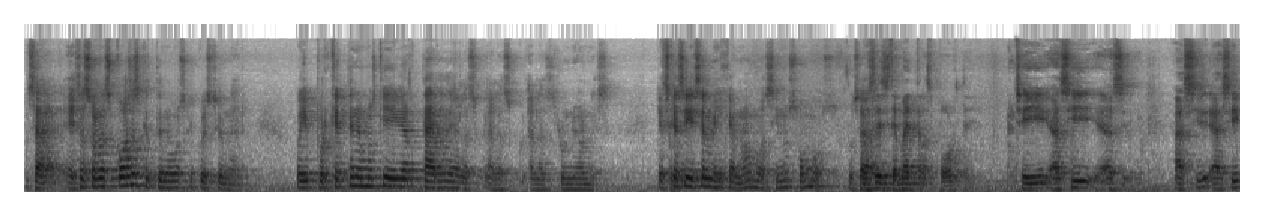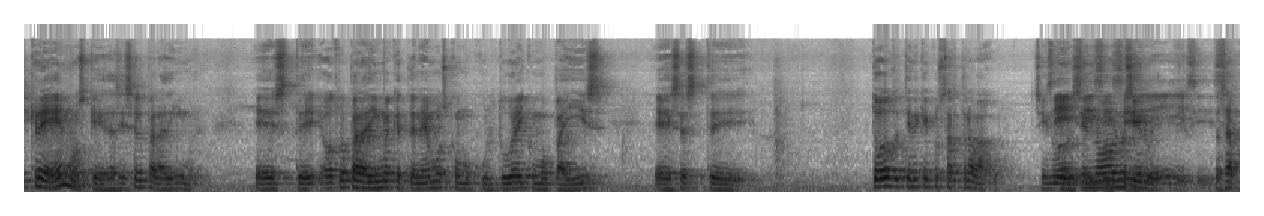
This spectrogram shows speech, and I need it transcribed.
O sea, esas son las cosas que tenemos que cuestionar. Oye, ¿por qué tenemos que llegar tarde a las, a las, a las reuniones? Es que así es el mexicano, no, así no somos. O sea, es el sistema de transporte. Sí, así, así, así, así creemos que es, así es el paradigma. Este, otro paradigma que tenemos como cultura y como país es este, todo te tiene que costar trabajo. Si no, si no, no sirve. o sea,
